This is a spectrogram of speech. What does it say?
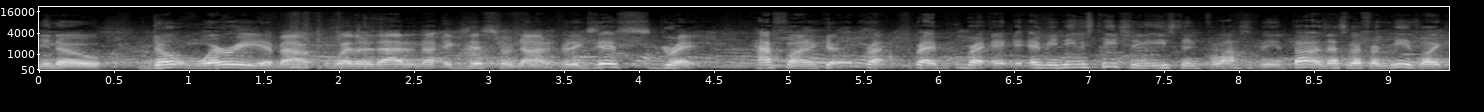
you know, don't worry about whether that exists or not. If it exists, great. Have fun. Right, right, right. I mean, he was teaching Eastern philosophy and thought, and that's why for me it's like,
